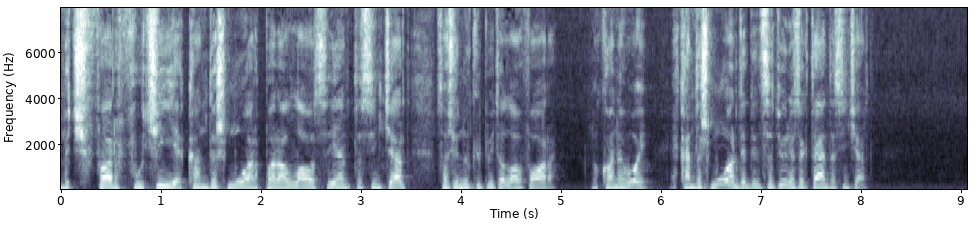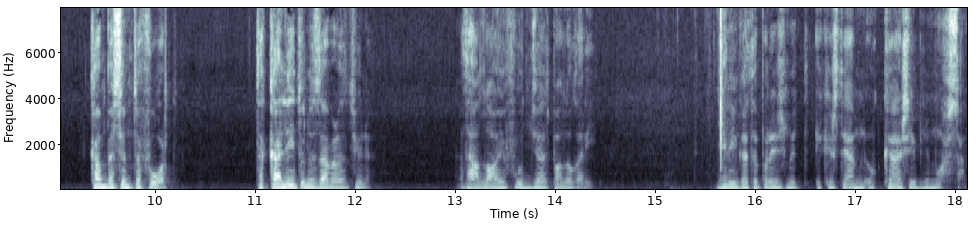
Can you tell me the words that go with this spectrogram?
Me çfarë fuqie kanë dëshmuar para Allahut se janë të sinqertë, saqë nuk i pyet Allahu fare, nuk ka nevojë. E kanë dëshmuar te jetës së tyre se këta janë të sinqertë. Kan besim të fortë, të kalitur në zemrat e tyre. Dhe Allahu i fut në xhenet pa llogari. Njëri nga të pranishmit e kishte emrin Ukash ibn Muhsan.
